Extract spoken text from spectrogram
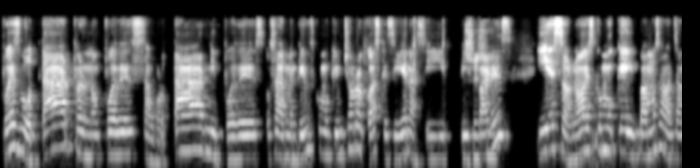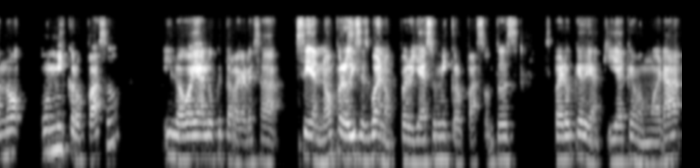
puedes votar, pero no puedes abortar, ni puedes, o sea, ¿me entiendes? Como que un chorro de cosas que siguen así dispares. Y eso, ¿no? Es como que vamos avanzando un micropaso y luego hay algo que te regresa 100, ¿no? Pero dices, bueno, pero ya es un micropaso. Entonces, espero que de aquí a que me muera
